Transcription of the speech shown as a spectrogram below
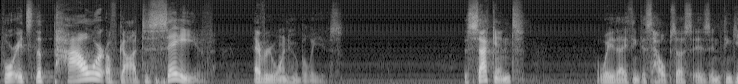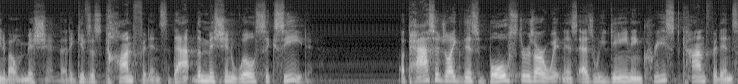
for it's the power of God to save everyone who believes. The second way that I think this helps us is in thinking about mission, that it gives us confidence that the mission will succeed. A passage like this bolsters our witness as we gain increased confidence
